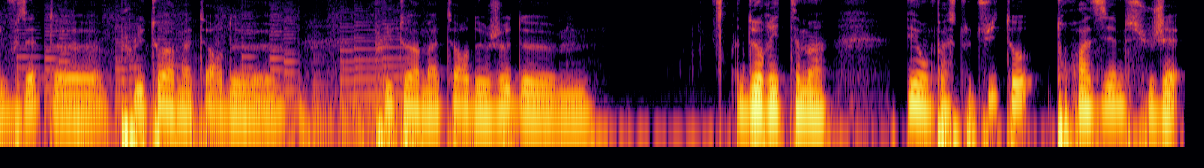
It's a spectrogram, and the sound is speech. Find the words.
vous êtes plutôt amateur plutôt amateur de jeux de de rythme. Et on passe tout de suite au troisième sujet.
